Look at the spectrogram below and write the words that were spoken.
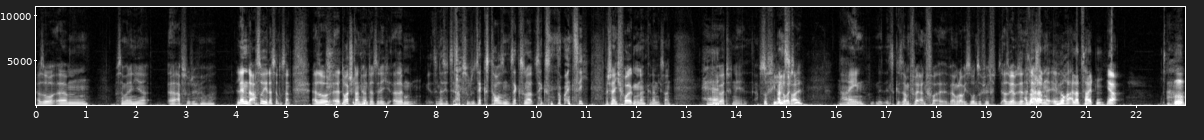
Also, ähm, was haben wir denn hier? Äh, absolute Hörer. Länder, achso, hier, das ist interessant. Also, äh, Deutschland hören tatsächlich ähm, sind das jetzt absolut 6696? Wahrscheinlich Folgen, ne? Kann ja nicht sein. Hä? Gehört? Nee. So viele Anzahl. Leute? Nein, insgesamt vielleicht an, wir haben glaube ich so und so viel, also wir sind Also ja aller, schon, Hörer aller Zeiten. ja, Aha. Hm.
